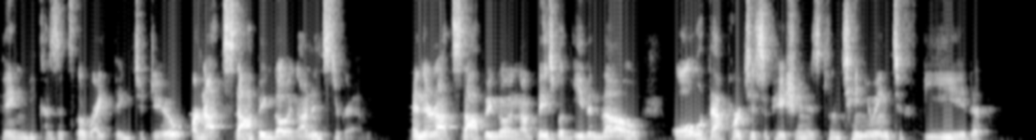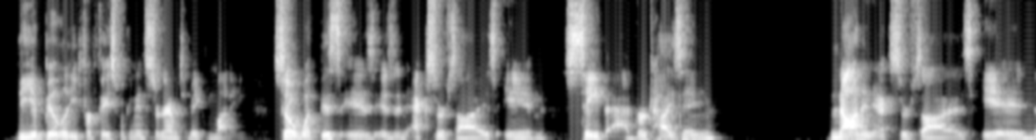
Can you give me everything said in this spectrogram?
thing because it's the right thing to do are not stopping going on Instagram. And they're not stopping going on Facebook, even though all of that participation is continuing to feed the ability for Facebook and Instagram to make money. So, what this is, is an exercise in safe advertising, not an exercise in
